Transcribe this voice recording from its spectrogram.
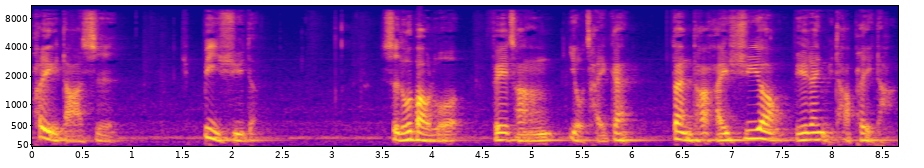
配搭是必须的。使徒保罗非常有才干，但他还需要别人与他配搭。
